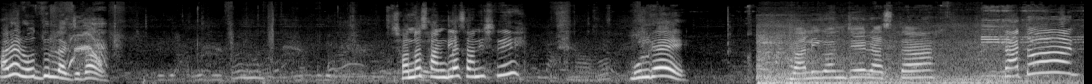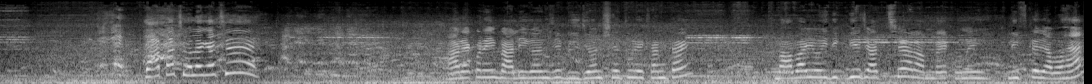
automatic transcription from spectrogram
আরে রোদ্দুর লাগছে, দাও। সন্ধ্যা সানগ্লাস আনিস নি? ভুল গে। বালিগঞ্জের রাস্তা। তাতন পাপা চলে গেছে? আর এখন এই বালিগঞ্জে বিজন সেতুর এখানটায়। বাবাই ওই দিক দিয়ে যাচ্ছে আর আমরা এখন এই লিফটে যাব হ্যাঁ?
